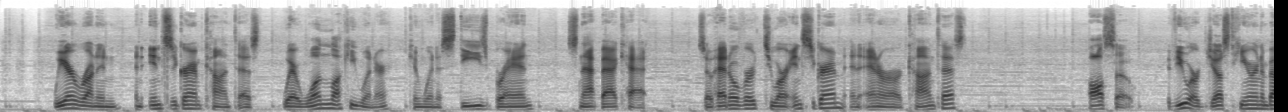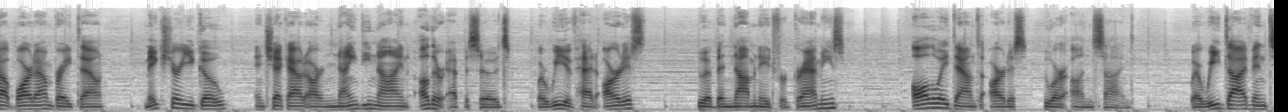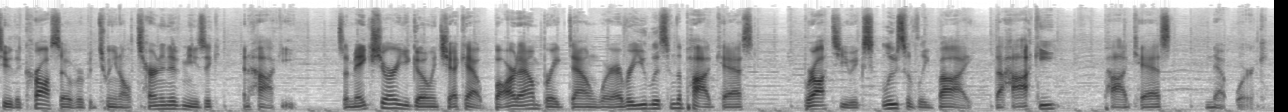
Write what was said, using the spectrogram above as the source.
we are running an Instagram contest where one lucky winner can win a Steez brand snapback hat. So head over to our Instagram and enter our contest. Also, if you are just hearing about Bar Down Breakdown, make sure you go and check out our 99 other episodes where we have had artists who have been nominated for Grammys, all the way down to artists who are unsigned, where we dive into the crossover between alternative music and hockey. So make sure you go and check out Bar Down Breakdown wherever you listen to podcasts, brought to you exclusively by the Hockey Podcast Network.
